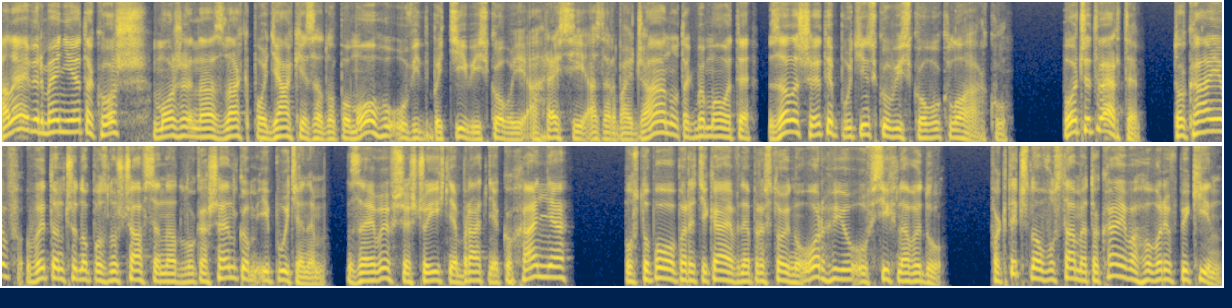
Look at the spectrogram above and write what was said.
Але Вірменія також може на знак подяки за допомогу у відбитті військової агресії Азербайджану, так би мовити, залишити путінську військову клоаку. По четверте, Токаєв витончено познущався над Лукашенком і Путіним, заявивши, що їхнє братнє кохання поступово перетікає в непристойну оргію у всіх на виду. Фактично, вустами Токаєва говорив Пекін.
